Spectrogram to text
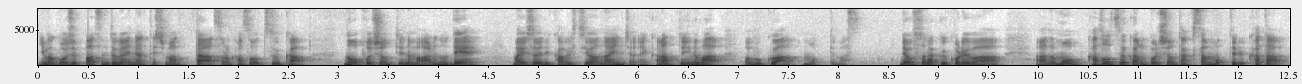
今50%ぐらいになってしまったその仮想通貨のポジションっていうのもあるので、まあ、急いで買う必要はないんじゃないかなというのは、まあ、僕は思ってます。で、おそらくこれは、あのもう仮想通貨のポジションをたくさん持ってる方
